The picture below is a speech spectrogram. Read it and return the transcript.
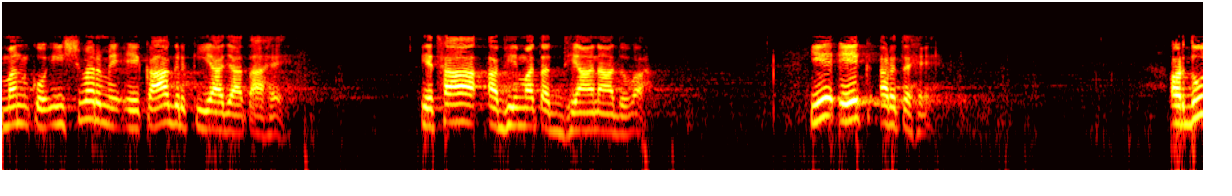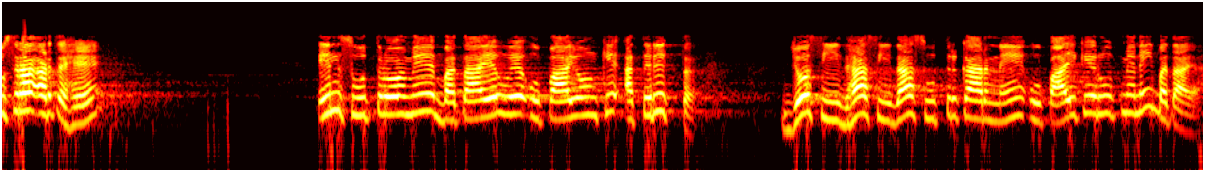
मन को ईश्वर में एकाग्र किया जाता है। यथा अभिमत ध्यानादवा। ये एक अर्थ है। और दूसरा अर्थ है, इन सूत्रों में बताए हुए उपायों के अतिरिक्त जो सीधा सीधा सूत्रकार ने उपाय के रूप में नहीं बताया।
